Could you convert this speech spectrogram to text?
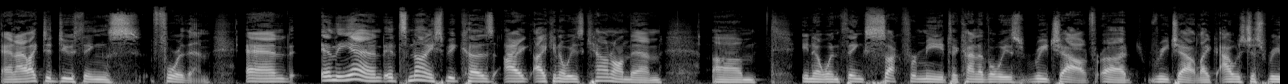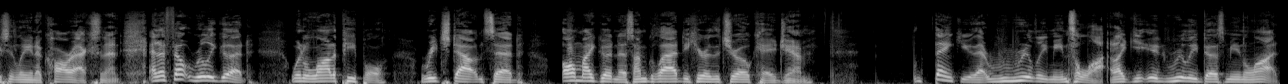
And I like to do things for them. And in the end, it's nice because I, I can always count on them. Um, you know, when things suck for me to kind of always reach out, uh, reach out. Like I was just recently in a car accident and it felt really good when a lot of people reached out and said, Oh my goodness, I'm glad to hear that you're okay, Jim thank you. That really means a lot. Like it really does mean a lot.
